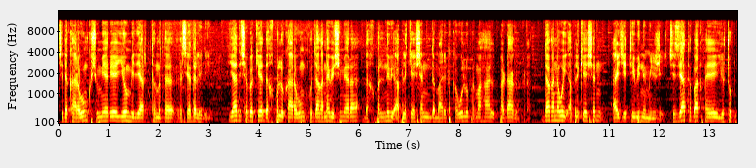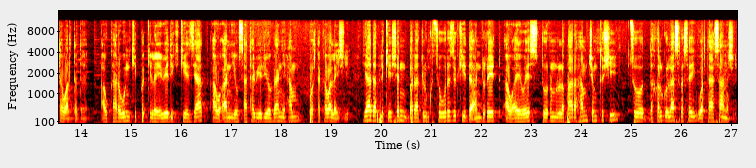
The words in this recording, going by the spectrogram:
چې د کاروونکو شمېر یې یو میلیارد تنو ته رسېدلی دی. یادې شبکې د خپلو کاروونکو دغه نوې شمېره د خپل نوي اپلیکېشن د معرفي کولو پر مهال په ډاګه کړه. دغه نوی اپلیکېشن آی جي ټي وي نومېږي چې زیاته برخه یې یوټیوب ته ورته ده او کاروونکي په کې له یوې دقیقې زیات او ان یو ساعته ویډیوګانې هم پورته کولی شي. یاد اپلیکیشن به راتلونکو څو ورځو کې د انډرویډ او آی او ایس سټورونو لپاره هم چمتو شي، څو د خلکو لاسرسی ورته اسانه شي.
